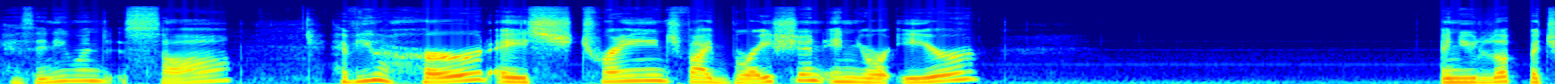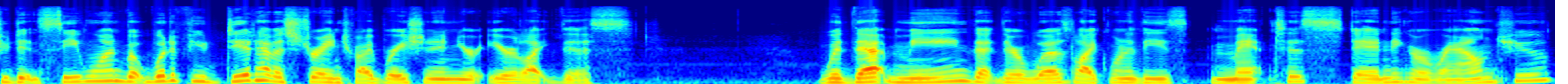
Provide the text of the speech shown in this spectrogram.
Has anyone saw? Have you heard a strange vibration in your ear? And you look, but you didn't see one? But what if you did have a strange vibration in your ear like this? Would that mean that there was like one of these mantis standing around you?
